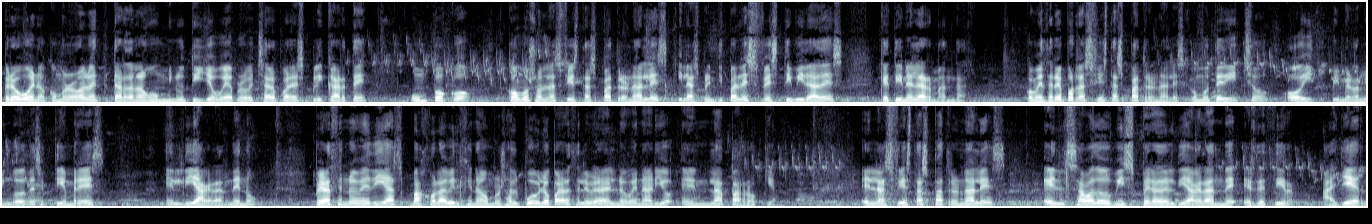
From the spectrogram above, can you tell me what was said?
Pero bueno, como normalmente tardan algún minutillo, voy a aprovechar para explicarte un poco cómo son las fiestas patronales y las principales festividades que tiene la hermandad. Comenzaré por las fiestas patronales, que como te he dicho, hoy, primer domingo de septiembre, es el día grande, ¿no? Pero hace nueve días bajó la Virgen a hombros al pueblo para celebrar el novenario en la parroquia. En las fiestas patronales, el sábado víspera del día grande, es decir, ayer,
